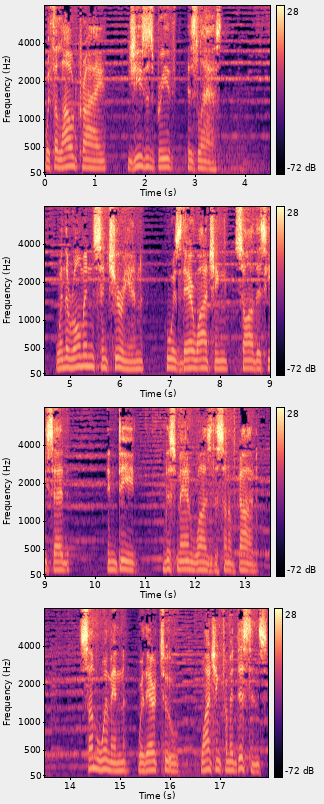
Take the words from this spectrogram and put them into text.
With a loud cry, Jesus breathed his last. When the Roman centurion who was there watching saw this, he said, Indeed, this man was the Son of God. Some women were there too, watching from a distance.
